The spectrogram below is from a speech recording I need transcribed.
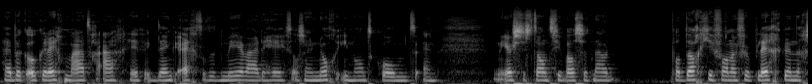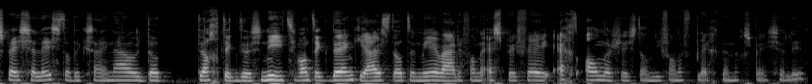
heb ik ook regelmatig aangegeven. Ik denk echt dat het meerwaarde heeft als er nog iemand komt. En in eerste instantie was het nou wat dacht je van een verpleegkundig specialist? Dat ik zei, nou, dat, dacht ik dus niet. Want ik denk juist dat de meerwaarde van de SPV echt anders is dan die van een verpleegkundige specialist.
